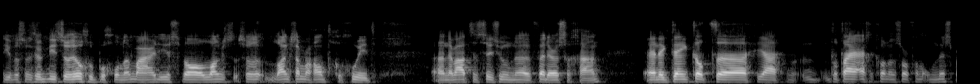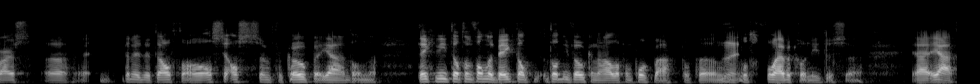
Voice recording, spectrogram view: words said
Die was natuurlijk niet zo heel goed begonnen, maar die is wel langs, zo langzamerhand gegroeid. naarmate het seizoen verder is gegaan. En ik denk dat, ja, dat hij eigenlijk gewoon een soort van onmisbaar is binnen dit elftal. Als, als ze hem verkopen, ja, dan denk ik niet dat een Van der Beek dat, dat niveau kan halen van Pogba. Dat, Nee. dat gevoel heb ik gewoon niet. Dus ja, ja,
